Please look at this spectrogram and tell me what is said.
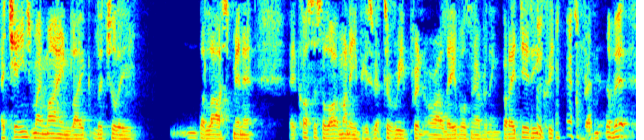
I changed my mind like literally the last minute. It cost us a lot of money because we had to reprint all our labels and everything. But I did increase the strength of it.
